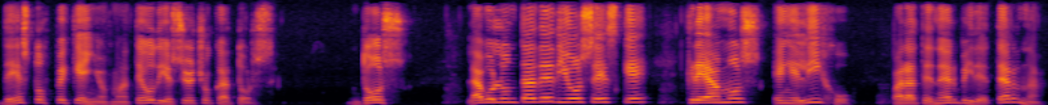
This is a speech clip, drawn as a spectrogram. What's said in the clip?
de estos pequeños, Mateo 18, 14. Dos, la voluntad de Dios es que creamos en el Hijo para tener vida eterna,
